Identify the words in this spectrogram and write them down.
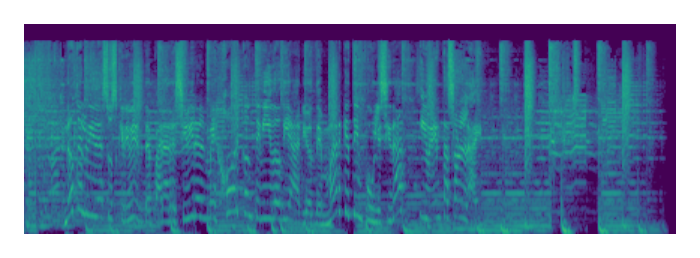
No te olvides suscribirte para recibir el mejor contenido diario de marketing, publicidad y ventas online.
